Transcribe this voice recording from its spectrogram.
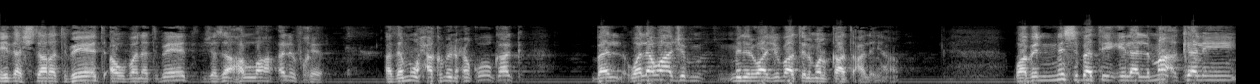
إذا اشترت بيت أو بنت بيت جزاها الله ألف خير. هذا مو حق من حقوقك بل ولا واجب من الواجبات الملقاة عليها. وبالنسبة إلى المأكل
